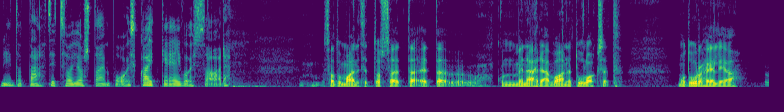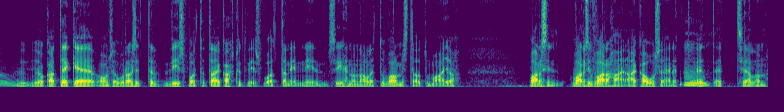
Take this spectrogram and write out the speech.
niin tota, sitten se on jostain pois. Kaikkea ei voi saada. Satu mainitsit tuossa, että, että kun me nähdään vain ne tulokset, mutta urheilija, joka tekee, on se ura sitten 5 vuotta tai 25 vuotta, niin, niin siihen on alettu valmistautumaan jo – varsin, varsin varhain aika usein, että mm. et, et siellä on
